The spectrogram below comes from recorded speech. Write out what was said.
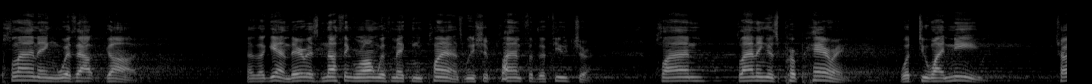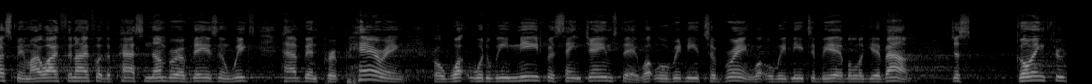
planning without God. And again, there is nothing wrong with making plans. We should plan for the future. Plan, planning is preparing. What do I need? Trust me, my wife and I, for the past number of days and weeks, have been preparing for what would we need for St. James Day. What would we need to bring? What would we need to be able to give out? Just going through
